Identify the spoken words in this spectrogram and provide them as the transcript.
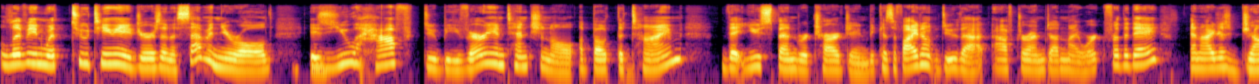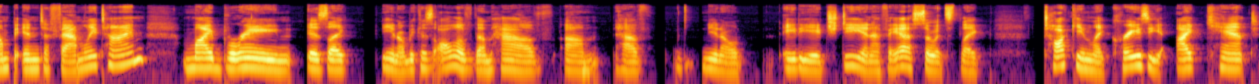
living with two teenagers and a seven year old is mm-hmm. you have to be very intentional about the time that you spend recharging because if I don't do that after I'm done my work for the day and I just jump into family time, my brain is like, you know, because all of them have um have you know ADHD and FAS, so it's like talking like crazy. I can't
